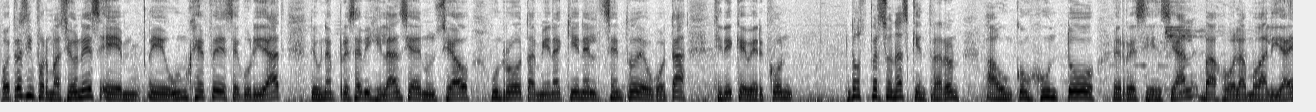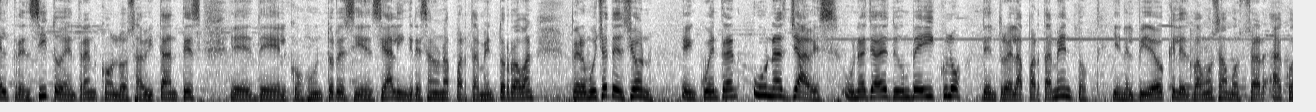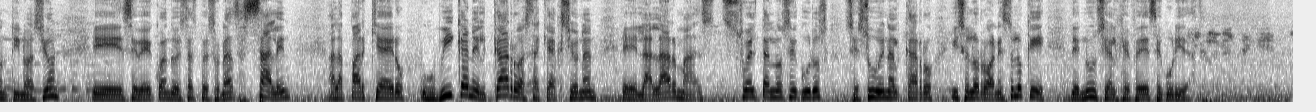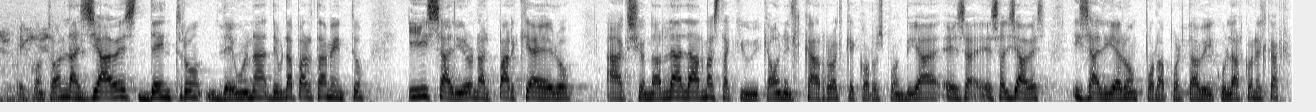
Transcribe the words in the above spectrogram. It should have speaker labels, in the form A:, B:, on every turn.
A: Otras informaciones, eh, eh, un jefe de seguridad de una empresa de vigilancia ha denunciado un robo también aquí en el centro de Bogotá. Tiene que ver con dos personas que entraron a un conjunto eh, residencial bajo la modalidad del trencito, entran con los habitantes del conjunto residencial, ingresan a un apartamento, roban, pero mucha atención, encuentran unas llaves, unas llaves de un vehículo dentro del apartamento y en el video que les vamos a mostrar a continuación eh, se ve cuando estas personas salen a la parqueadero, ubican el carro hasta que accionan la alarma, sueltan los seguros, se suben al carro y se lo roban. Esto es lo que denuncia el jefe de seguridad
B: encontraron las llaves dentro de, una, de un apartamento y salieron al parque aéreo a accionar la alarma hasta que ubicaron el carro al que correspondía esa, esas llaves y salieron por la puerta vehicular con el carro.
